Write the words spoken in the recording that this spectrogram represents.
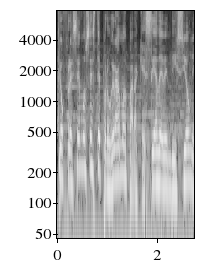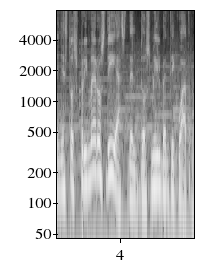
Te ofrecemos este programa para que sea de bendición en estos primeros días del 2024.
